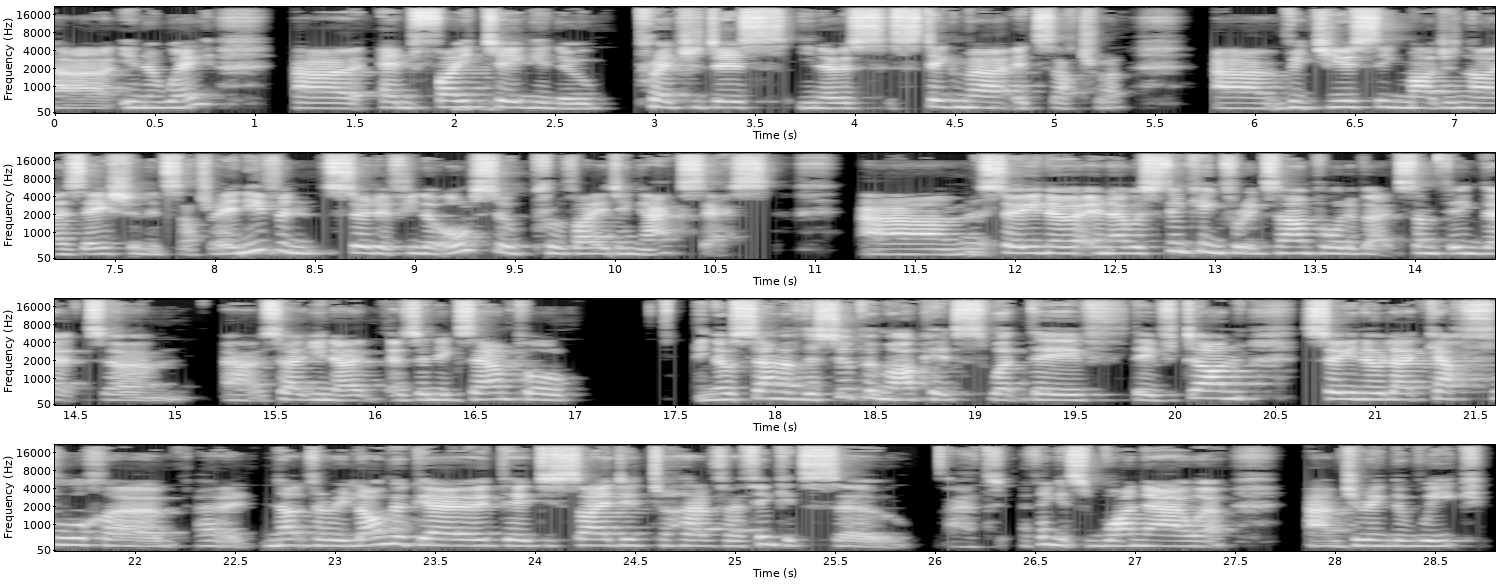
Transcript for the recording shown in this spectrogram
uh, in a way uh, and fighting you know prejudice you know stigma etc uh, reducing marginalization etc and even sort of you know also providing access um, right. So, you know, and I was thinking, for example, about something that, um, uh, so, you know, as an example, you know some of the supermarkets what they've they've done so you know like carrefour uh, uh, not very long ago they decided to have i think it's uh, i think it's one hour um, during the week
